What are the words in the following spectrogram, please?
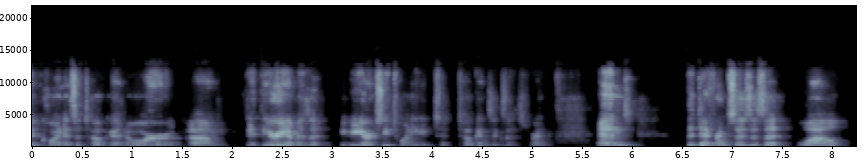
Bitcoin is a token or um, Ethereum is a ERC20 t- tokens exist, right? And the difference is, is that while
